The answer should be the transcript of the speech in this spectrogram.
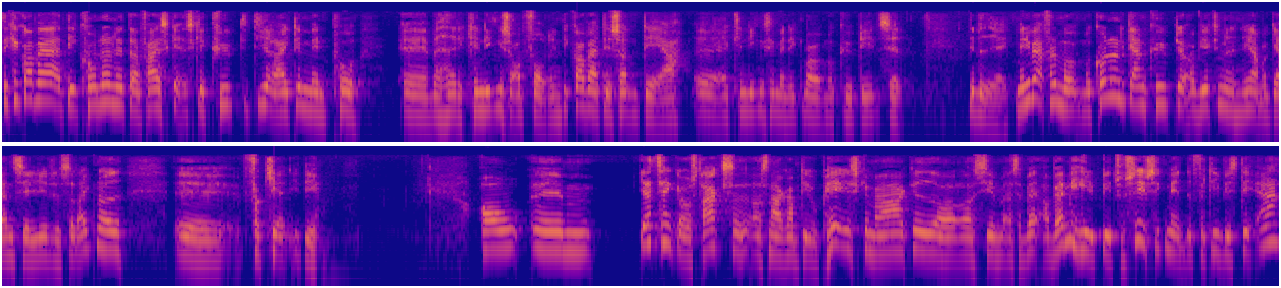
det kan godt være, at det er kunderne, der faktisk skal, skal købe det direkte, men på øh, hvad hedder det, klinikkens opfordring. Det kan godt være, at det er sådan, det er, øh, at klinikken simpelthen ikke må, må købe det ind selv. Det ved jeg ikke. Men i hvert fald må, må kunderne gerne købe det, og virksomheden her må gerne sælge det, så der er ikke noget øh, forkert i det. Og øh, jeg tænker jo straks at, at snakke om det europæiske marked, og, og, siger, altså, hvad, og hvad med hele B2C-segmentet, fordi hvis det er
